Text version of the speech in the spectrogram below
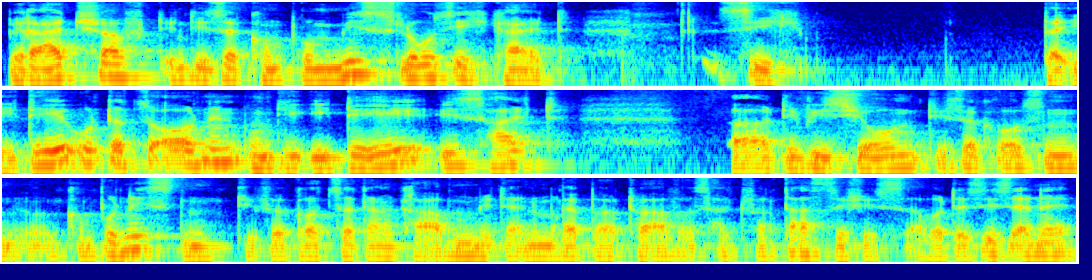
Bereitschaft, in dieser Kompromisslosigkeit, sich der Idee unterzuordnen. Und die Idee ist halt äh, die Vision dieser großen Komponisten, die wir Gott sei Dank haben mit einem Repertoire, was halt fantastisch ist. Aber das ist eine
